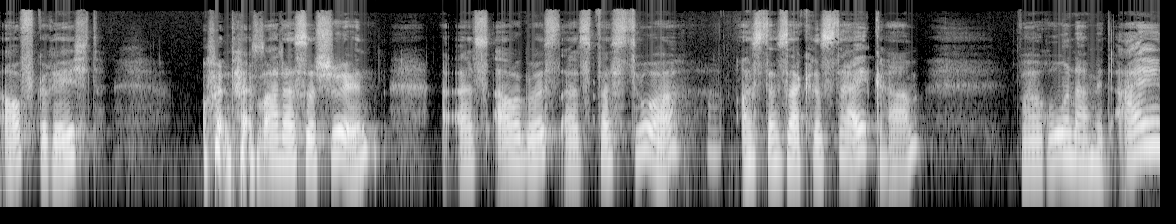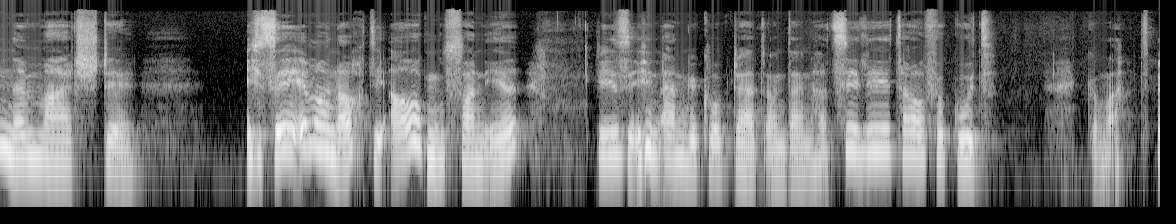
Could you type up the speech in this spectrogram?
aufgeregt. Und dann war das so schön, als August als Pastor aus der Sakristei kam, war Rona mit einem Mal still. Ich sehe immer noch die Augen von ihr, wie sie ihn angeguckt hat. Und dann hat sie die Taufe gut gemacht.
